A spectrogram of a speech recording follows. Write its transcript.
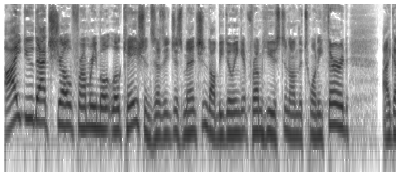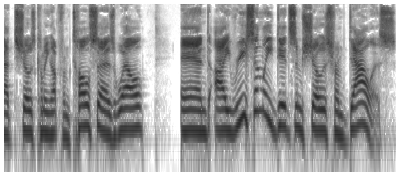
I do that show from remote locations. As I just mentioned, I'll be doing it from Houston on the 23rd. I got shows coming up from Tulsa as well. And I recently did some shows from Dallas.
